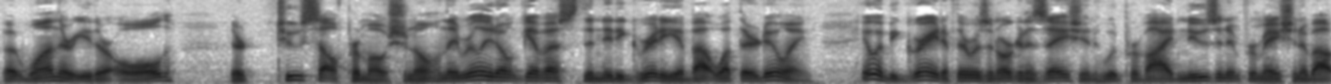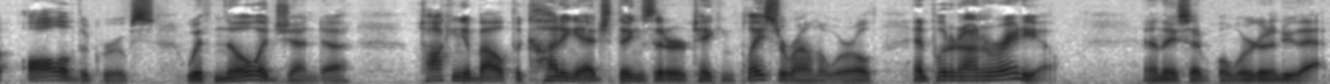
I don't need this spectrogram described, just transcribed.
but one, they're either old, they're too self-promotional, and they really don't give us the nitty-gritty about what they're doing." It would be great if there was an organization who would provide news and information about all of the groups with no agenda talking about the cutting edge things that are taking place around the world and put it on a radio. And they said, well, we're going to do that.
